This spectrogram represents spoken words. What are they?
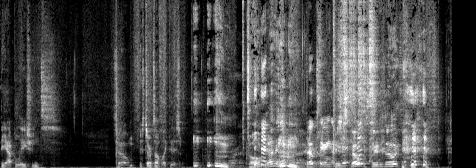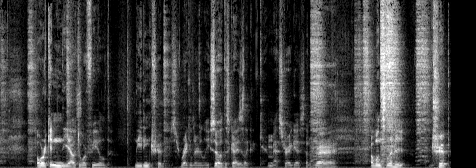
the Appalachians. So it starts off like this. Alright. Oh, yeah, yeah. Throat clearing. Oh Clear the shit. throat, clear the throat. I work in the outdoor field, leading trips regularly. So this guy's like a camp master, I guess. I don't know. Right, right. I once led a trip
